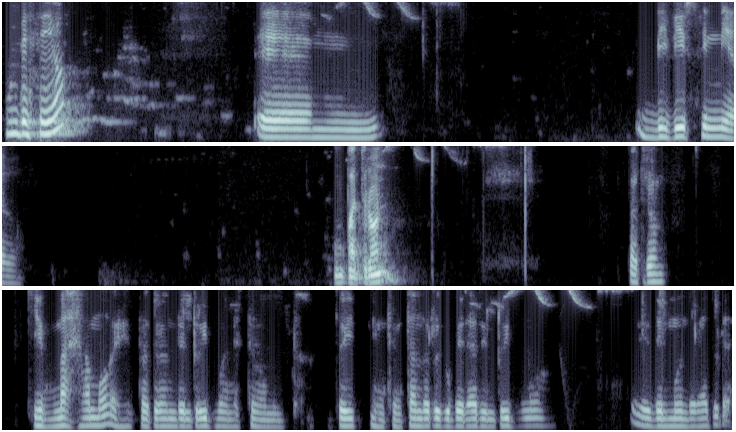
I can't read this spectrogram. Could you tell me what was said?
¿Un deseo? Em, vivir sin miedo. ¿Un patrón? Patrón que más amo es el patrón del ritmo en este momento. Estoy intentando recuperar el ritmo eh, del mundo natural.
